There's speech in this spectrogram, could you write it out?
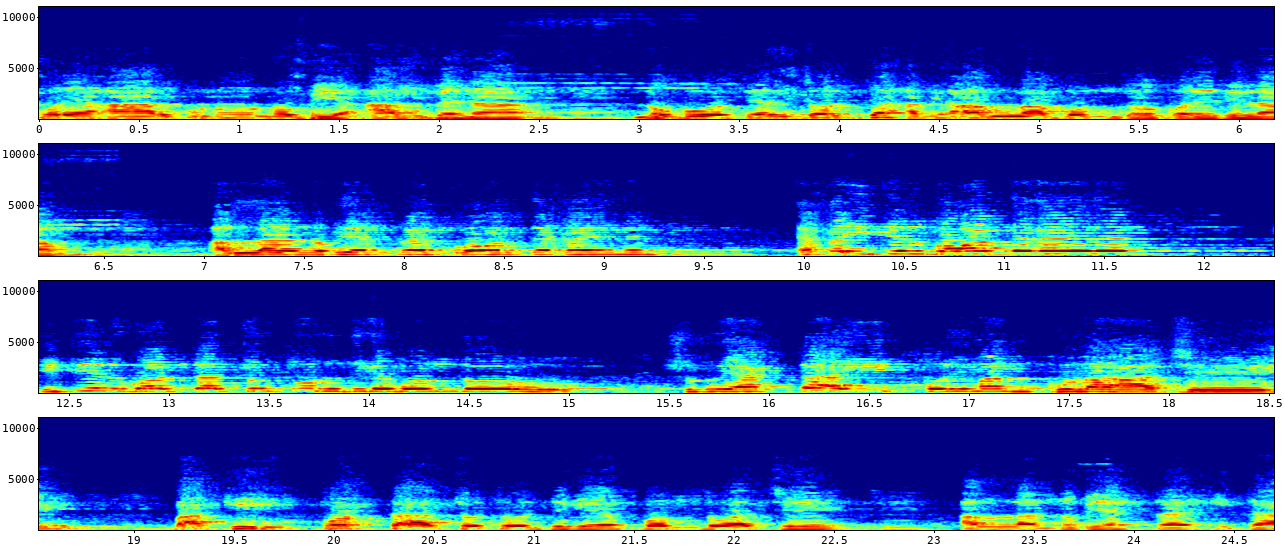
পরে আর কোনো নবী আসবে না। নবুয়তের দরজা আমি আল্লাহ বন্ধ করে দিলাম। আল্লাহ নবী একটা ঘর দেখাইলেন, একটা ইটের ঘর দেখাইলেন। ইটের ঘরটা চতুর্দিকে বন্ধ, শুধু একটা ইট পরিমাণ খোলা আছে, বাকি ঘরটা চতুর্দিকে বন্ধ আছে। আল্লাহ নবী একটা ইটা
